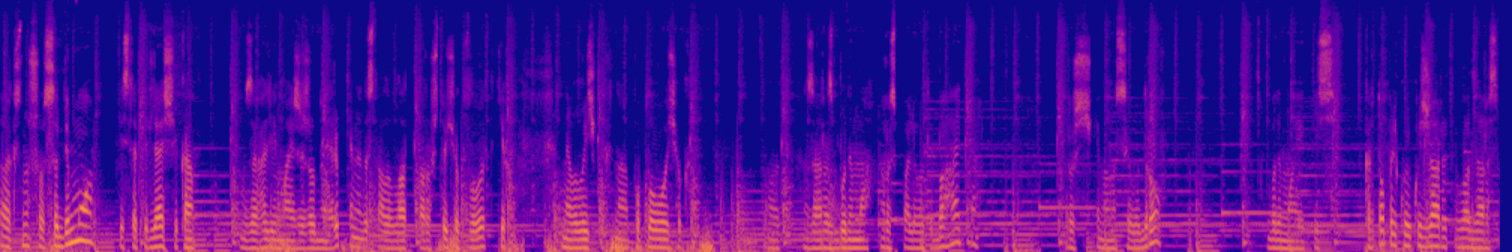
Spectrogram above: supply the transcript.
Так, ну що, сидимо після підлящика взагалі майже жодної рибки не достали. Влад пару штучок зловив таких невеличких на поплавочок. От, Зараз будемо розпалювати багаття. Трошечки наносили дров. Будемо якісь картопельку якусь жарити. Влад зараз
